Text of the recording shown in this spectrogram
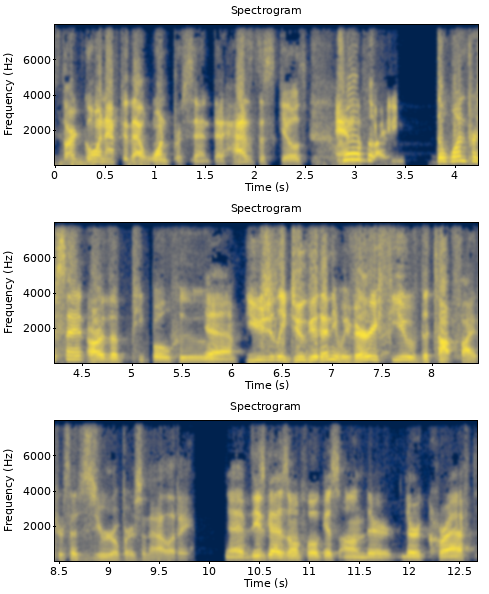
Start going after that one percent that has the skills and Well, the fighting. The one percent are the people who Yeah. usually do good anyway. Very few of the top fighters have zero personality. Yeah, if these guys don't focus on their their craft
